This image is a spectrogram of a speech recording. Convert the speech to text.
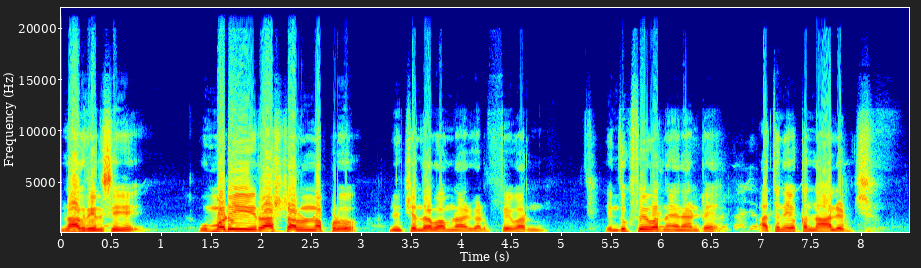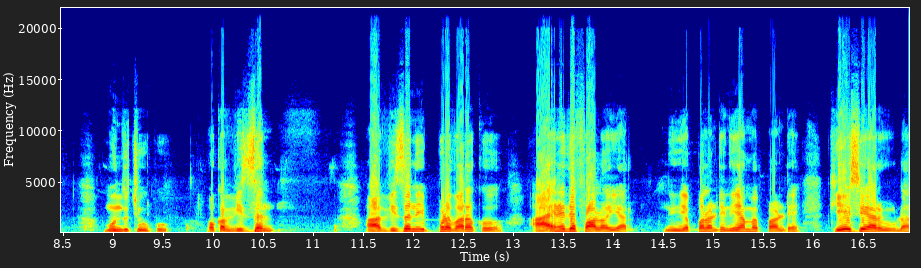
నాకు తెలిసి ఉమ్మడి రాష్ట్రాలు ఉన్నప్పుడు నేను చంద్రబాబు నాయుడు గారు ఫేవర్ను ఎందుకు ఫేవర్ని ఆయన అంటే అతని యొక్క నాలెడ్జ్ ముందు చూపు ఒక విజన్ ఆ విజన్ ఇప్పటి వరకు ఆయనదే ఫాలో అయ్యారు. నేను చెప్పాలంటే నిజం చెప్పాలంటే కేసీఆర్ కూడా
